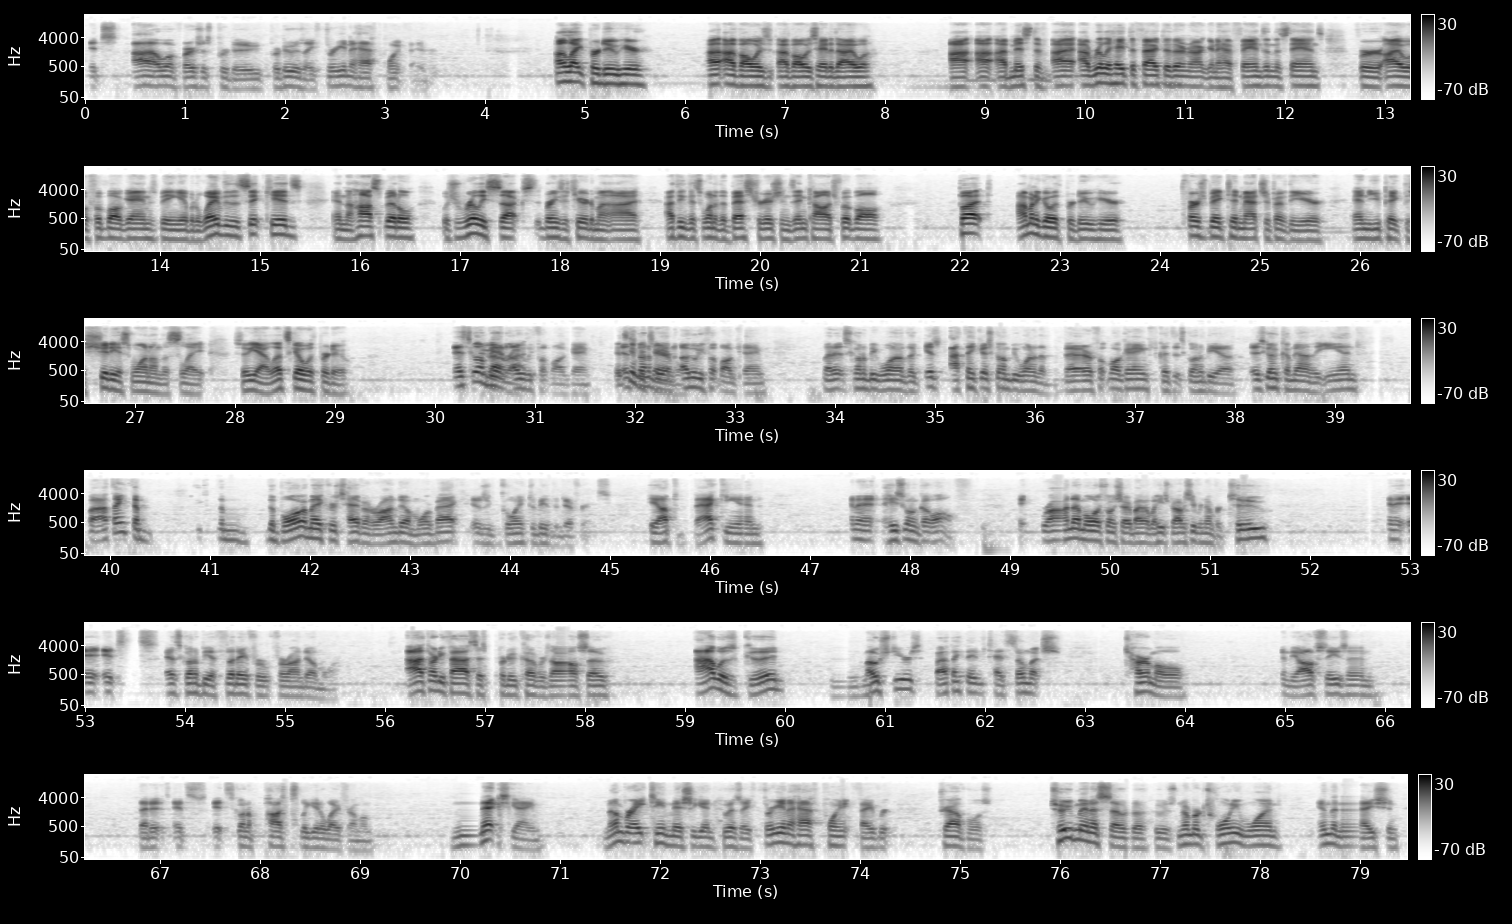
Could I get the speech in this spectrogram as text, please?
it's iowa versus purdue purdue is a three and a half point favorite I like Purdue here. I, I've always I've always hated Iowa. I I, I miss the I, I really hate the fact that they're not going to have fans in the stands for Iowa football games, being able to wave to the sick kids in the hospital, which really sucks. It brings a tear to my eye. I think that's one of the best traditions in college football. But I'm going to go with Purdue here. First Big Ten matchup of the year, and you pick the shittiest one on the slate. So yeah, let's go with Purdue. it's going to be an right. ugly football game. It's, It's, gonna, be be an ugly football game, but it's going to be one of the. I think it's going to be one of the better football games because it's going to be a. It's going to come down to the end, but I think the the the Boilermakers having Rondale Moore back is going to be the difference. He opted back in, and it- he's going to go off. Rondale Moore is going to show everybody why he's wide receiver number two, and it, it, it's it's going to be a field day for for Rondale Moore. I thirty five says Purdue covers also. I was good most years, but I think they've had so much turmoil in the offseason that it, it's it's going to possibly get away from them. Next game, number 18 Michigan, who is a three and a half point favorite, travels to Minnesota, who is number 21 in the nation.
